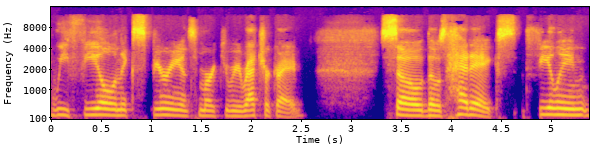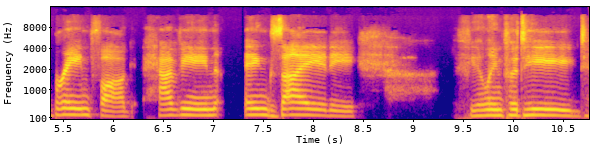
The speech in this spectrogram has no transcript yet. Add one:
we feel and experience mercury retrograde. So those headaches feeling brain fog having anxiety feeling fatigued,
